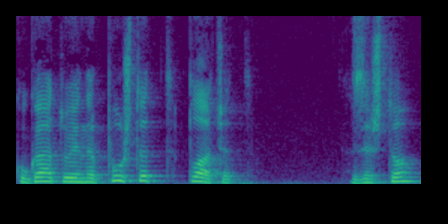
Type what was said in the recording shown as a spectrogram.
когато я напущат, плачат. Защо?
